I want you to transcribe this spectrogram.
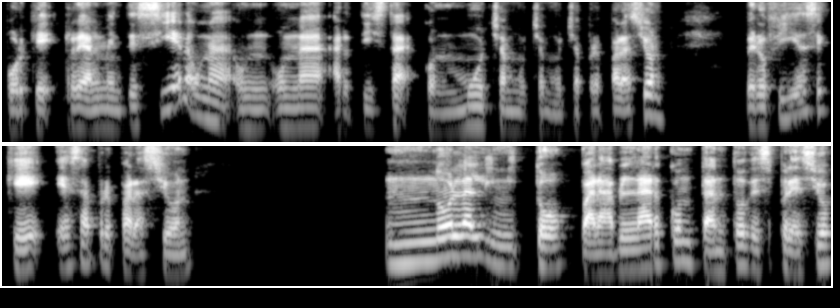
Porque realmente sí era una artista con mucha, mucha, mucha preparación pero fíjense que esa preparación no la limitó para hablar con tanto desprecio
